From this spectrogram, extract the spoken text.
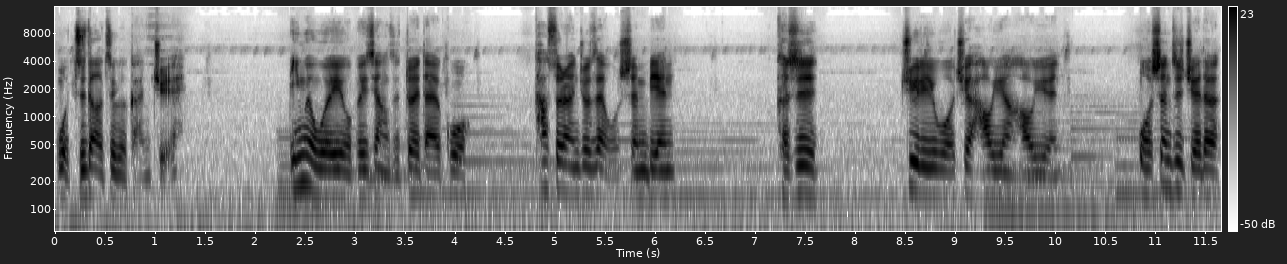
我知道这个感觉，因为我也有被这样子对待过。他虽然就在我身边，可是距离我却好远好远。我甚至觉得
